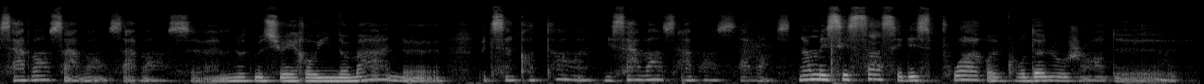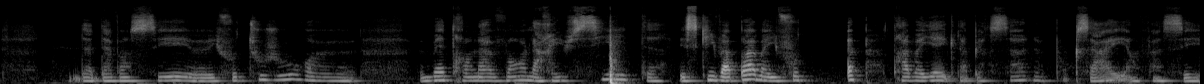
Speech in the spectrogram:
Ça avance, ça avance, ça avance. Un autre monsieur héroïnomane, euh, plus de 50 ans. hein. Mais ça avance, ça avance, ça avance. Non, mais c'est ça, c'est l'espoir qu'on donne aux gens de d'a- d'avancer. Il faut toujours mettre en avant la réussite. Et ce qui va pas, ben, il faut hop, travailler avec la personne pour que ça aille. Enfin, c'est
